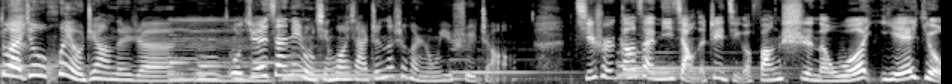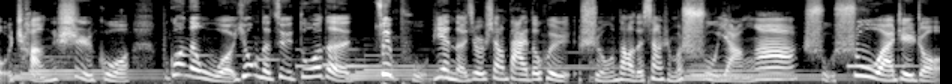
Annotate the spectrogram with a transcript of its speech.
对，就会有这样的人。嗯，我觉得在那种情况下，真的是很容易睡着。其实刚才你讲的这几个方式呢，我也有尝试过。不过呢，我用的最多的、最普遍的就是像大家都会使用到的，像什么数羊啊、数数啊这种。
